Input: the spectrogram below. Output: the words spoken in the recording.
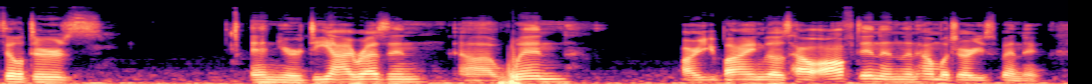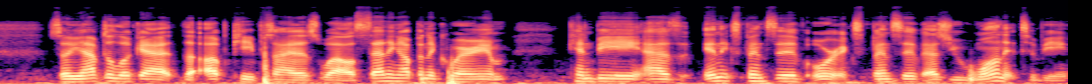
filters, and your DI resin? Uh, when are you buying those? How often? And then how much are you spending? So you have to look at the upkeep side as well. Setting up an aquarium can be as inexpensive or expensive as you want it to be.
